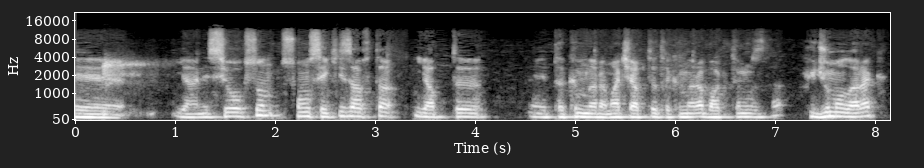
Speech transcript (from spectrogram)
Ee, yani Seahawks'un son 8 hafta yaptığı e, takımlara, maç yaptığı takımlara baktığımızda hücum olarak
